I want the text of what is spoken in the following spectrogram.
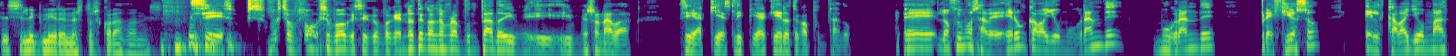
Es Slipnir en nuestros corazones. Sí, sup- supongo, supongo que sí, porque no tengo el nombre apuntado y, me- y- y me sonaba. Sí, aquí Sleepy, aquí lo tengo apuntado. Eh, lo fuimos a ver. Era un caballo muy grande, muy grande, precioso, el caballo más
